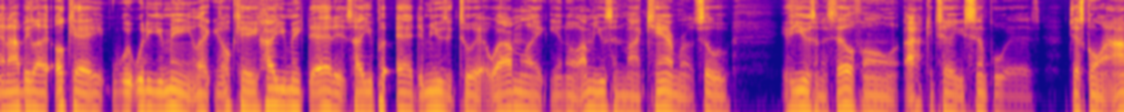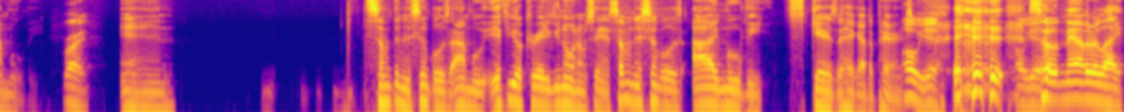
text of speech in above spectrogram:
And I'll be like, okay, what, what do you mean? Like, okay, how you make the edits, how you put add the music to it? Well, I'm like, you know, I'm using my camera, so if you're using a cell phone, I can tell you simple as just go on iMovie Right. and something as simple as iMovie. If you're creative, you know what I'm saying. Something as simple as iMovie scares the heck out of parents. Oh yeah. oh yeah. So now they're like,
